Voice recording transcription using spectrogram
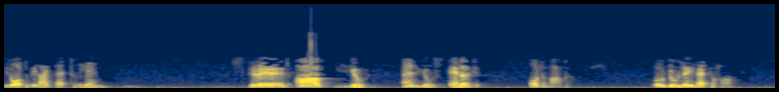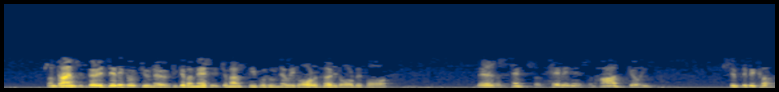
It ought to be like that to the end. Spirit of youth and youth energy us. Oh, do lay that to heart. Sometimes it's very difficult, you know, to give a message amongst people who know it all, have heard it all before. There's a sense of heaviness and hard going simply because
